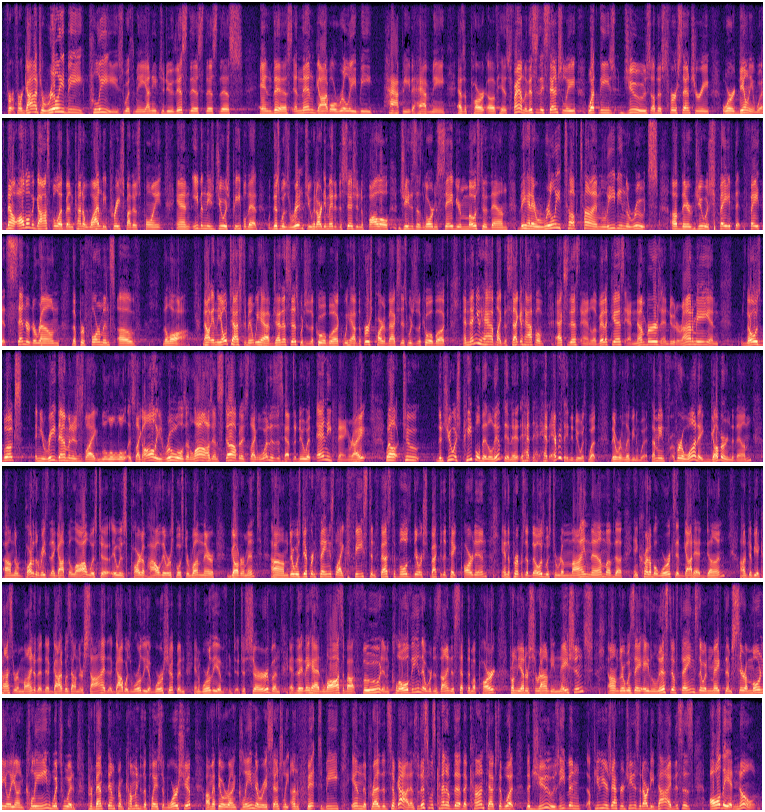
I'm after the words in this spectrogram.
For, for God to really be pleased with me, I need to do this, this, this, this, and this, and then God will really be happy to have me as a part of his family. This is essentially what these Jews of this first century were dealing with. Now, although the gospel had been kind of widely preached by this point, and even these Jewish people that this was written to had already made a decision to follow Jesus as Lord and Savior, most of them, they had a really tough time leaving the roots of their Jewish faith, that faith that centered around the performance of the law. Now, in the Old Testament, we have Genesis, which is a cool book. We have the first part of Exodus, which is a cool book. And then you have like the second half of Exodus and Leviticus and Numbers and Deuteronomy and those books. And you read them, and it's just like it's like all these rules and laws and stuff, and it's like, what does this have to do with anything, right? Well, to the Jewish people that lived in it had, had everything to do with what they were living with. I mean, for, for one, it governed them. Um, the, part of the reason they got the law was to, it was part of how they were supposed to run their government. Um, there was different things like feasts and festivals that they were expected to take part in, and the purpose of those was to remind them of the incredible works that God had done, um, to be a constant reminder that, that God was on their side, that God was worthy of worship and, and worthy of to, to serve. And they, they had laws about food and clothes clothing that were designed to set them apart from the other surrounding nations. Um, there was a, a list of things that would make them ceremonially unclean, which would prevent them from coming to the place of worship. Um, if they were unclean, they were essentially unfit to be in the presence of God. And so this was kind of the, the context of what the Jews, even a few years after Jesus had already died, this is all they had known.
